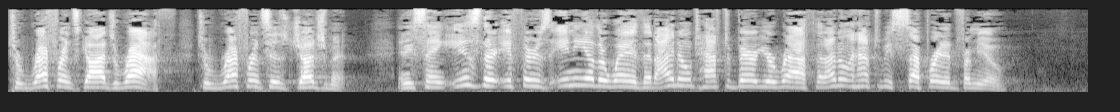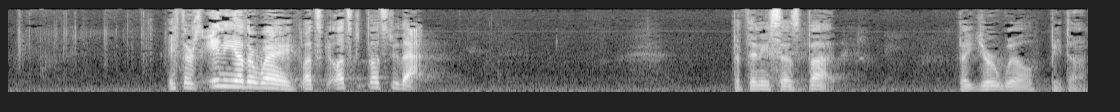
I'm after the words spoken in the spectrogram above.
to reference God's wrath, to reference his judgment. And he's saying, is there, if there is any other way that I don't have to bear your wrath, that I don't have to be separated from you, if there's any other way, let's, let's, let's do that. But then he says, but, but your will be done.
